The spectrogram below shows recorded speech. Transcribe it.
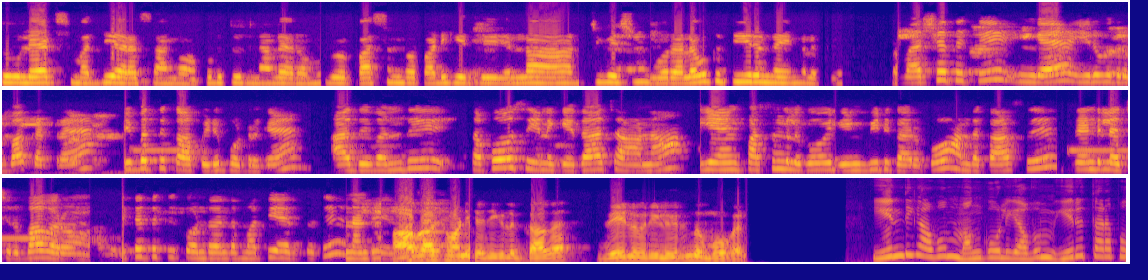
டூ லேக்ஸ் மத்திய அரசாங்கம் கொடுத்ததுனால ரொம்ப பசங்க படிக்கிறது எல்லா சுச்சுவேஷனும் ஓரளவுக்கு தீருங்க எங்களுக்கு. வருஷத்துக்கு இங்க இருபது ரூபாய் கட்டுறேன். விபத்து காப்பீடு போட்டிருக்கேன். அது வந்து சப்போஸ் எனக்கு ஏதாச்சும் ஆனா என் பசங்களுக்கோ எங்க வீட்டுக்காருக்கோ அந்த காசு ரெண்டு லட்சம் ரூபாய் வரும். திட்டத்துக்கு கொண்டு வந்த மத்திய அரசுக்கு நன்றி. ஆகாஷ்வாணி செய்திகளுக்காக வேலூரிலிருந்து மோகன். இந்தியாவும் மங்கோலியாவும் இருதரப்பு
